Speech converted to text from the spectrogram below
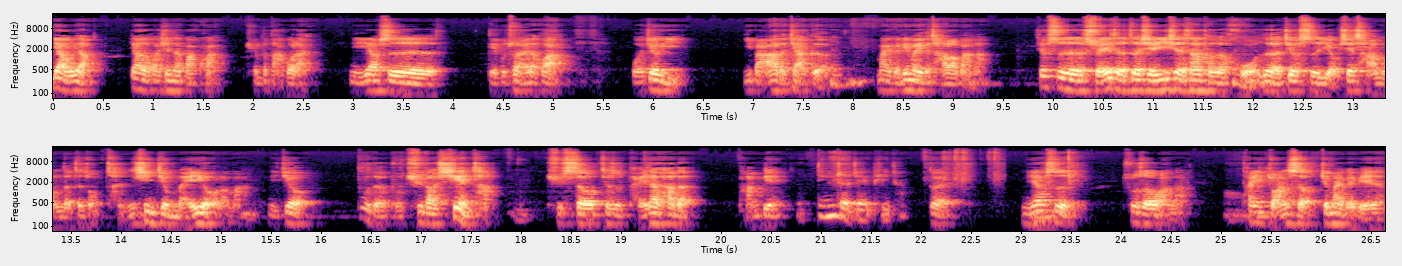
要不要？要的话现在把款全部打过来，你要是给不出来的话，我就以一百二的价格卖给另外一个茶老板了。就是随着这些一线山头的火热，就是有些茶农的这种诚信就没有了嘛，你就不得不去到现场去收，就是陪在他的旁边。盯着这批厂。对，你要是出手晚了，他一转手就卖给别人。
